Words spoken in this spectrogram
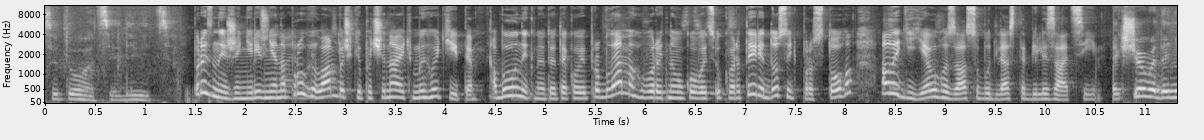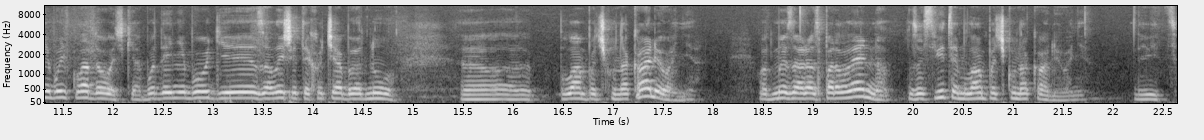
ситуація. Дивіться. При зниженні рівня напруги лампочки починають миготіти. Аби уникнути такої проблеми, говорить науковець у квартирі досить простого, але дієвого засобу для стабілізації. Якщо ви де-небудь в кладовочці або де-небудь е, залишите хоча б одну е, лампочку накалювання, от ми зараз паралельно засвітимо лампочку накалювання. Дивіться.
